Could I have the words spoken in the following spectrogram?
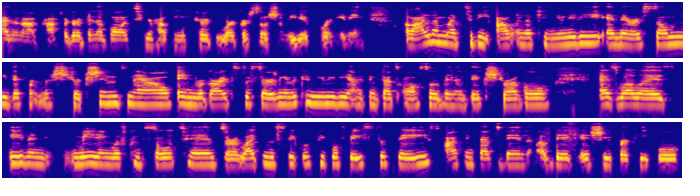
at a nonprofit or been a volunteer helping with paperwork or social media coordinating. A lot of them like to be out in the community, and there are so many different restrictions now in regards to serving the community. I think that's also been a big struggle as well as even meeting with consultants or liking to speak with people face to face. I think that's been a big issue for people.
